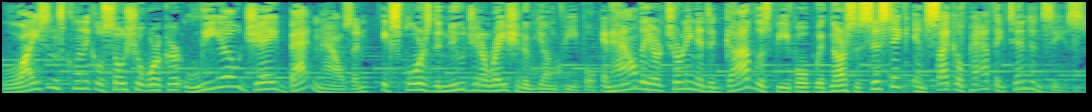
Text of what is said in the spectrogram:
licensed clinical social worker Leo J. Battenhausen explores the new generation of young people and how they are turning into godless people with narcissistic and psychopathic tendencies.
